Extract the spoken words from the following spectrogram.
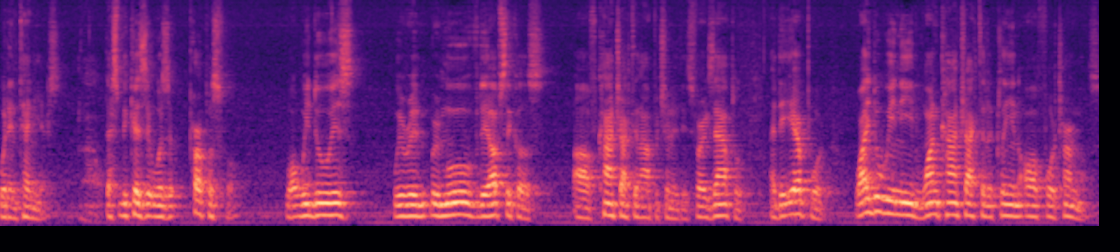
within 10 years. Wow. That's because it was purposeful. What we do is we re- remove the obstacles of contracting opportunities. For example, at the airport, why do we need one contractor to clean all four terminals?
